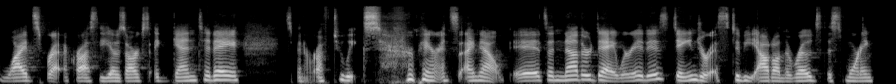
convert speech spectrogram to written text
widespread across the Ozarks again today. It's been a rough two weeks for parents. I know it's another day where it is dangerous to be out on the roads this morning.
